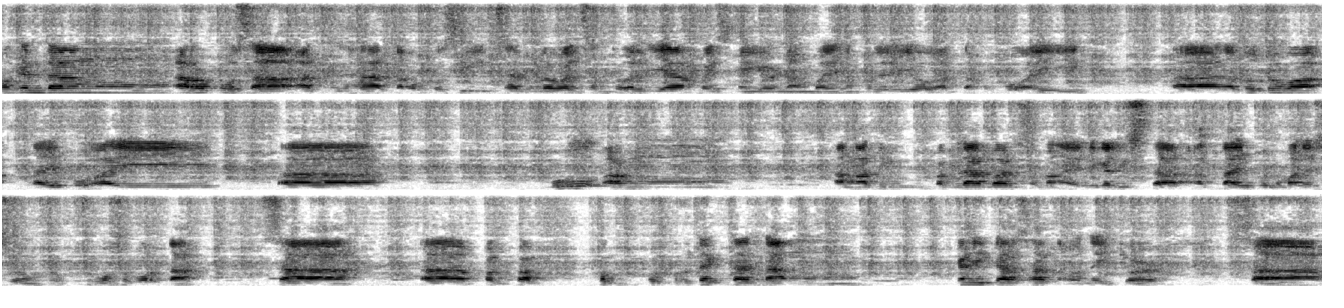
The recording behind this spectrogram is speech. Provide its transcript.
magandang araw po sa ating lahat. Ako po si Itzan Lawal Santualia, Vice Mayor ng Bayan ng Pulilio at ako po ay ah, natutuwa. Tayo po ay ah, buo ang ang ating paglaban sa mga illegalista at tayo po naman ay sum- sumusuporta sa ah, pagpa- pag- pagprotekta ng kalikasan o nature sa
